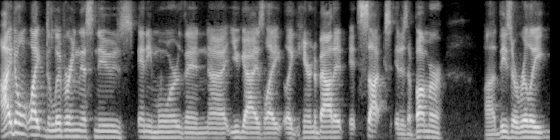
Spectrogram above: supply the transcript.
I don't like delivering this news any more than uh, you guys like like hearing about it. It sucks. It is a bummer. Uh, these are really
